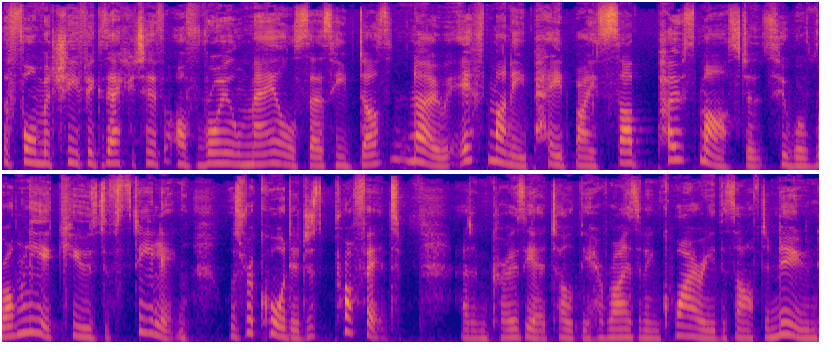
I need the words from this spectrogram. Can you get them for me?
The former chief executive of Royal Mail says he doesn't know if money paid by sub postmasters who were wrongly accused of stealing was recorded as profit. Adam Crozier told the Horizon Inquiry this afternoon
